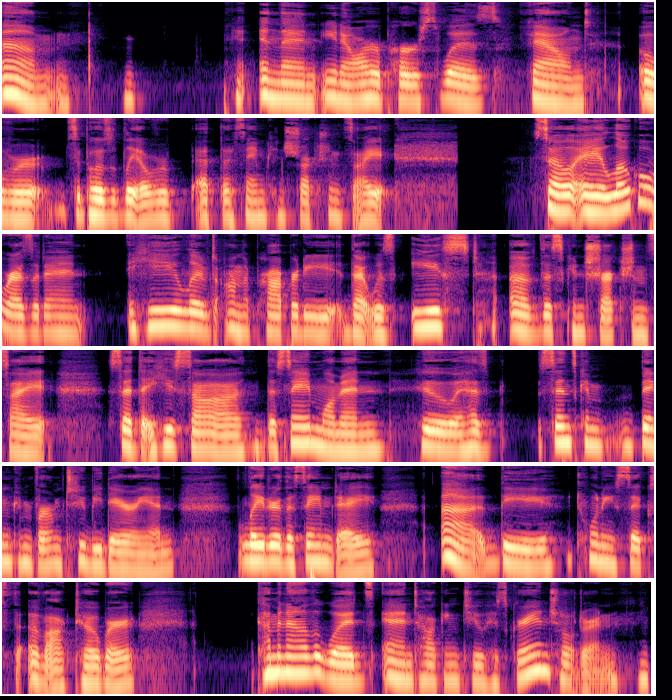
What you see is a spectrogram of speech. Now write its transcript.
Um, and then, you know, her purse was found over, supposedly over at the same construction site. So a local resident, he lived on the property that was east of this construction site, said that he saw the same woman who has since com- been confirmed to be Darian later the same day, uh, the 26th of October, coming out of the woods and talking to his grandchildren.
